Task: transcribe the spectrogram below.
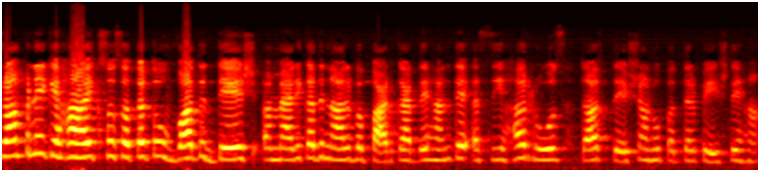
ਟਰੰਪ ਨੇ ਕਿਹਾ 170 ਤੋਂ ਵੱਧ ਦੇਸ਼ ਅਮਰੀਕਾ ਦੇ ਨਾਲ ਵਪਾਰ ਕਰਦੇ ਹਨ ਤੇ ਅਸੀਂ ਹਰ ਰੋਜ਼ 10 ਦੇਸ਼ਾਂ ਨੂੰ ਪੱਤਰ ਭੇਜਦੇ ਹਾਂ।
